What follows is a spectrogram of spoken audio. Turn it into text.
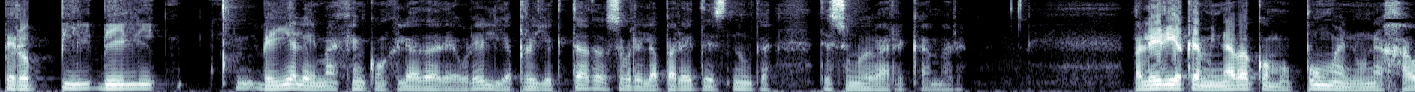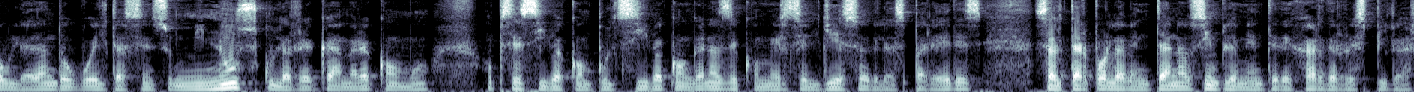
Pero Billy, Veía la imagen congelada de Aurelia proyectada sobre la pared desnuda de su nueva recámara. Valeria caminaba como puma en una jaula, dando vueltas en su minúscula recámara como obsesiva compulsiva, con ganas de comerse el yeso de las paredes, saltar por la ventana o simplemente dejar de respirar.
